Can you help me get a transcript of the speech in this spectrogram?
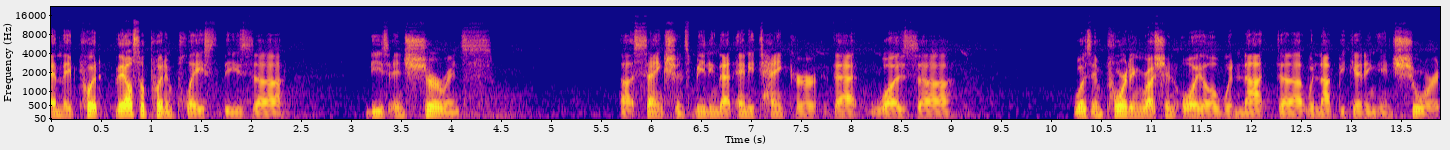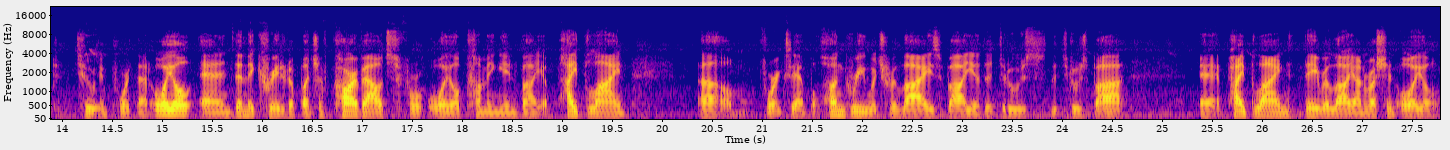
and they put they also put in place these uh, these insurance uh, sanctions, meaning that any tanker that was uh, was importing Russian oil would not uh, would not be getting insured to import that oil. And then they created a bunch of carve outs for oil coming in via pipeline. Um, for example, Hungary, which relies via the Druz the Druzhba uh, pipeline, they rely on Russian oil.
